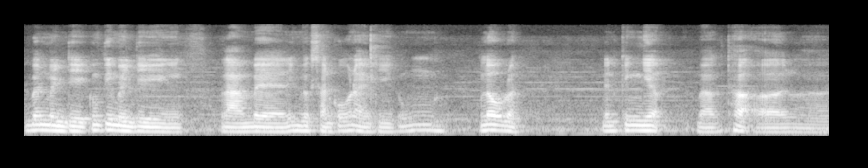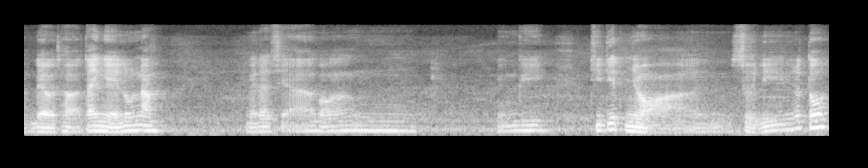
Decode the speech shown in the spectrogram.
Bên mình thì, công ty mình thì làm về lĩnh vực sàn gỗ này thì cũng lâu rồi. Nên kinh nghiệm và thợ, đều thợ tay nghề lâu năm. Người ta sẽ có những cái chi tiết nhỏ xử lý rất tốt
